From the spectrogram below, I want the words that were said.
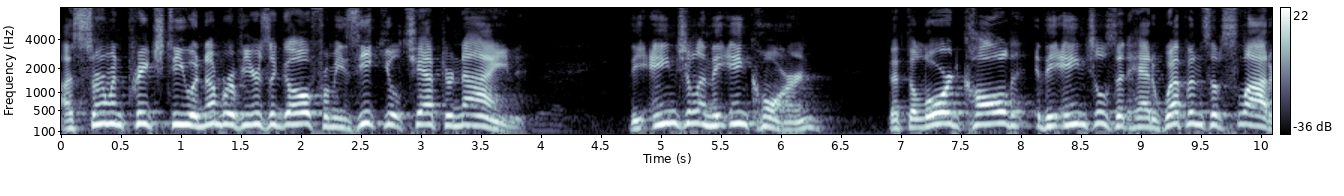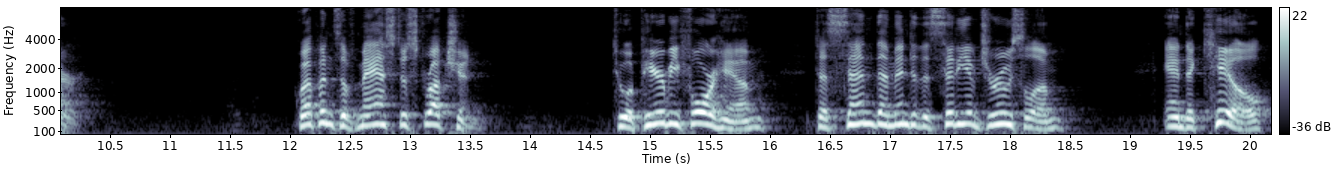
A sermon preached to you a number of years ago from Ezekiel chapter 9. The angel and the inkhorn that the Lord called the angels that had weapons of slaughter, weapons of mass destruction, to appear before him, to send them into the city of Jerusalem, and to kill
